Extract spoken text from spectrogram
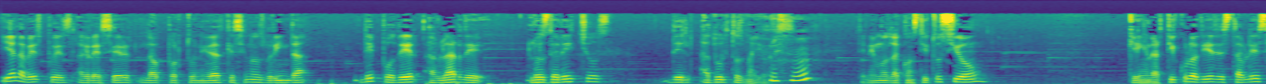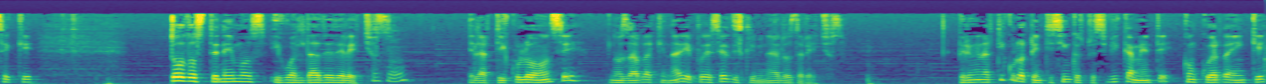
y a la vez, pues, agradecer la oportunidad que se nos brinda de poder hablar de los derechos de adultos mayores. Tenemos la Constitución, que en el artículo 10 establece que todos tenemos igualdad de derechos. El artículo 11 nos habla que nadie puede ser discriminado de los derechos. Pero en el artículo 35 específicamente concuerda en que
